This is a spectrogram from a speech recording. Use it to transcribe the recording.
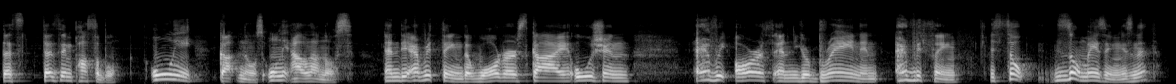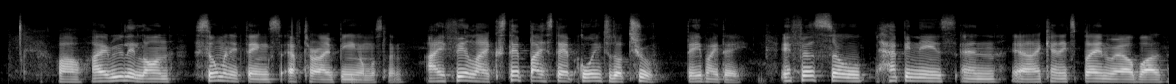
That's that's impossible. Only God knows, only Allah knows. And the everything, the water, sky, ocean, every earth and your brain and everything. It's so it's so amazing, isn't it? Wow, I really learned so many things after I being a Muslim. I feel like step by step going to the truth day by day. It feels so happiness and yeah, I can explain well, but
